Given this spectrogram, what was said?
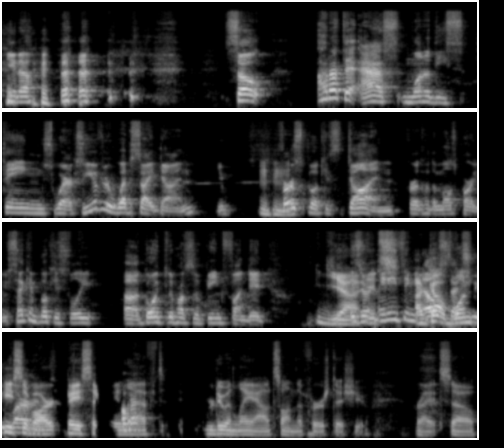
you know. so I'd have to ask one of these things where so you have your website done, your mm-hmm. first book is done for, for the most part. Your second book is fully uh, going through the process of being funded. Yeah, is there anything? I've got one piece learned? of art basically okay. left. We're doing layouts on the first issue, right? So,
